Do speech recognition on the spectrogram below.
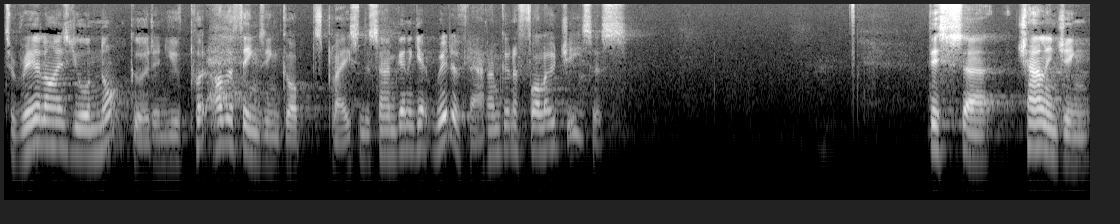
To realize you're not good and you've put other things in God's place and to say, I'm going to get rid of that, I'm going to follow Jesus. This uh, challenging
